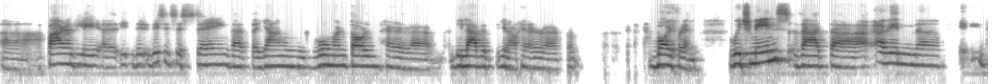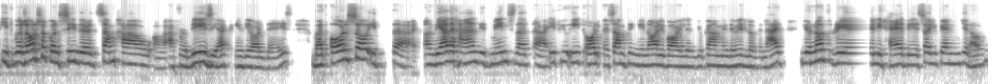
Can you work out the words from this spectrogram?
uh, apparently uh, it, this is a saying that the young woman told her beloved, you know, her boyfriend, which means that I mean it, was also considered somehow uh, aphrodisiac in the old days, but also it, uh, on the other hand, it means that uh, if you eat all, something in olive oil and you come in the middle of the night, you're not really heavy, so you can, you know,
